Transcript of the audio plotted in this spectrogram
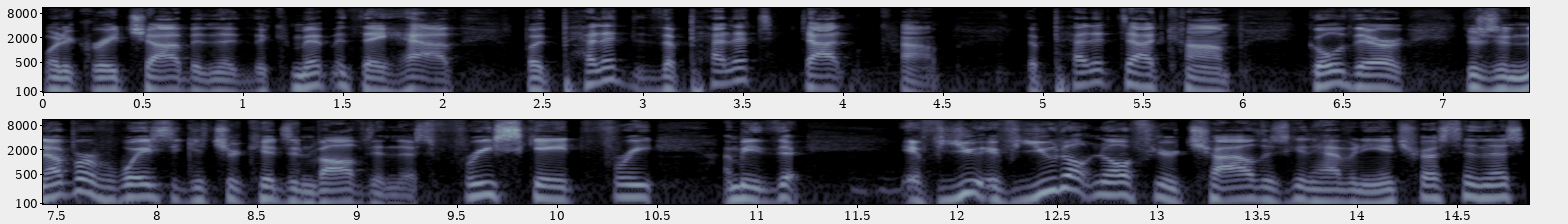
what a great job and the, the commitment they have. But Pettit, thepettit.com, thepettit.com, go there. There's a number of ways to get your kids involved in this. Free skate, free. I mean, there, if you if you don't know if your child is going to have any interest in this,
